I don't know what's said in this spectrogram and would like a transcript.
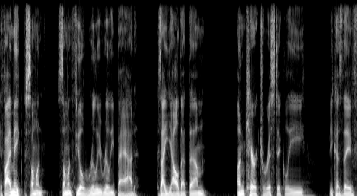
If I make someone someone feel really really bad because I yelled at them uncharacteristically because they've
